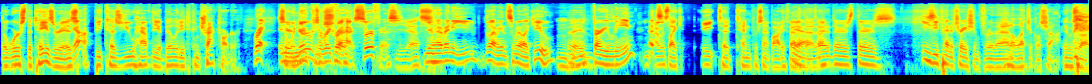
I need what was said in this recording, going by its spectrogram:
The worse the taser is, Yeah. because you have the ability to contract harder. Right. And So your when you nerves are right there at the surface. Yes. Mm-hmm. You don't have any, you, I mean, somebody like you, uh, very lean. I was like eight to ten percent body fat yeah, at that there, there's, there's easy penetration for that electrical shock. It was rough.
